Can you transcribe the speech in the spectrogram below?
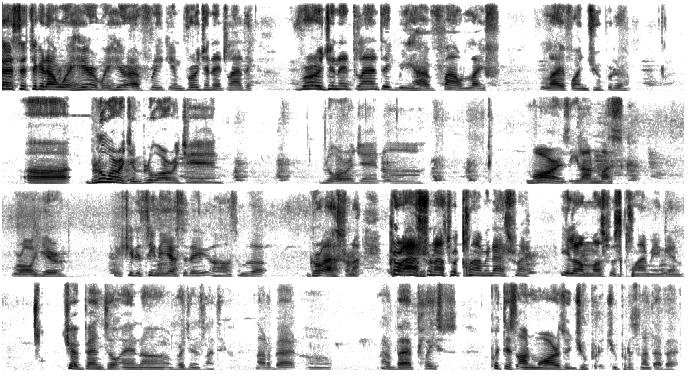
That's it. Check it out. We're here. We're here at freaking Virgin Atlantic. Virgin Atlantic. We have found life. Life on Jupiter. Uh, Blue Origin. Blue Origin. Blue Origin. Uh, Mars. Elon Musk. We're all here. You should have seen it yesterday. Uh, some of the girl astronauts. Girl astronauts were climbing that shrine. Elon Musk was climbing again. Jeff Bezos and uh, Virgin Atlantic. Not a bad, uh, not a bad place. Put this on Mars or Jupiter. Jupiter's not that bad.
